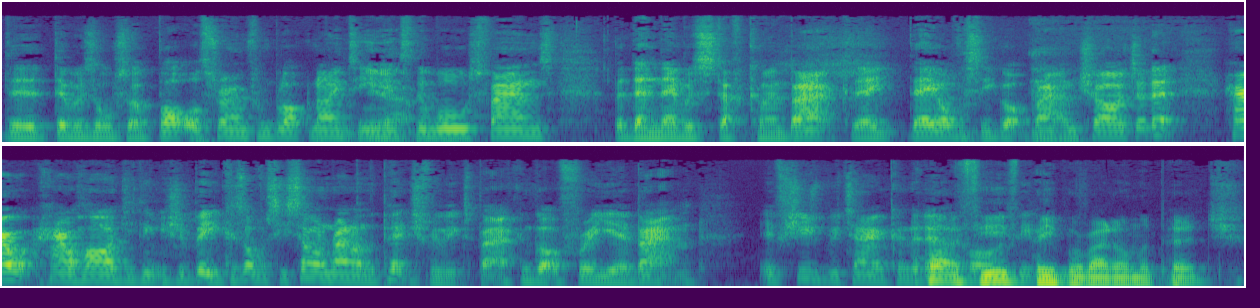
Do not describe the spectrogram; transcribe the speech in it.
the, there was also a bottle thrown from Block 19 Yeah. into the Wolves fans. But then there was stuff coming back. They they obviously got baton charged. I don't how how hard do you think it should be? Because obviously someone ran on the pitch a few weeks back and got a three year ban. If Shrewsbury Town can Quite a few people, people ran on the pitch.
